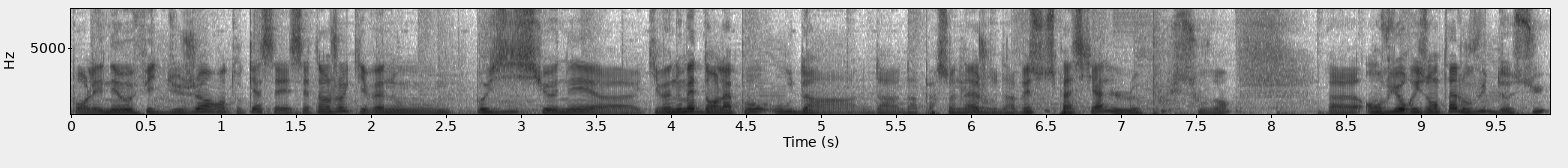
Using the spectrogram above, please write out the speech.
pour, les néophytes du genre. En tout cas, c'est un jeu qui va nous positionner, euh, qui va nous mettre dans la peau ou d'un personnage ou d'un vaisseau spatial, le plus souvent, euh, en vue horizontale ou vue de dessus.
